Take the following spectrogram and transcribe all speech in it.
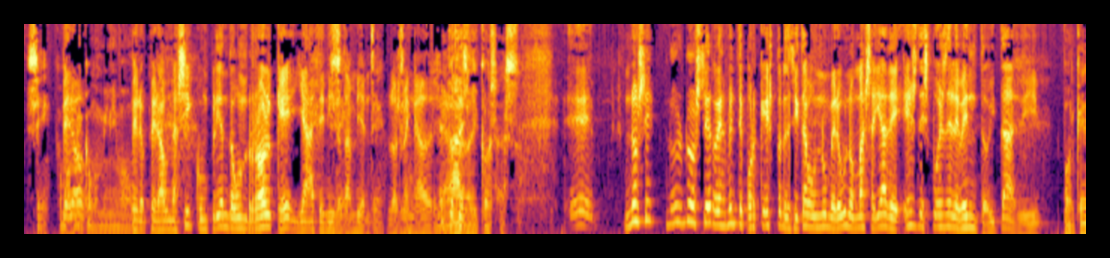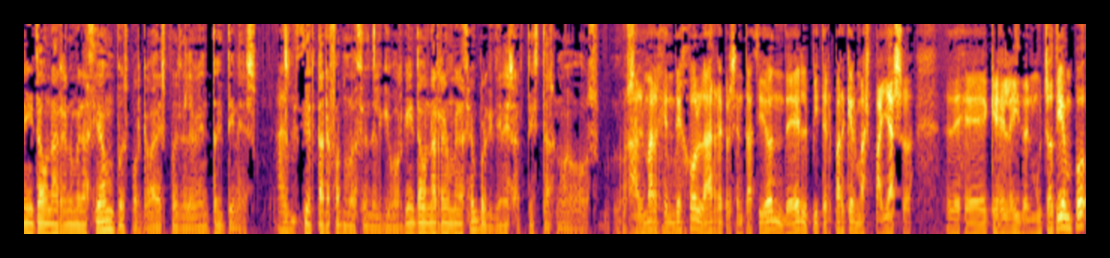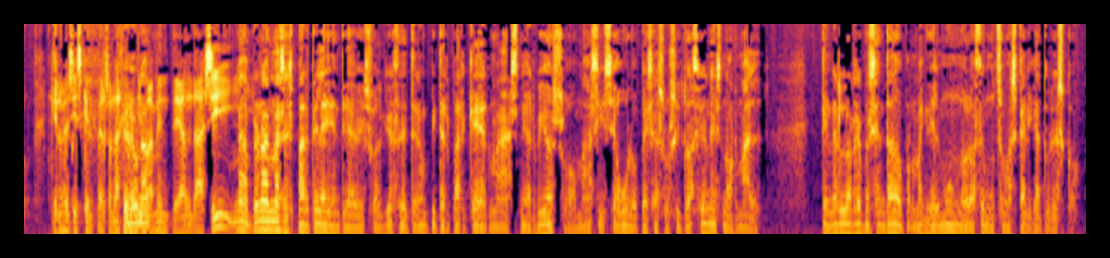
Sí, como, pero, como mínimo. Pero, pero aún así cumpliendo un rol que ya ha tenido también los Vengadores. Entonces, y cosas. Eh, no sé, no, no, sé realmente por qué esto necesitaba un número uno más allá de es después del evento y tal. Y... ¿Por qué necesitaba una renumeración? Pues porque va después del evento y tienes cierta reformulación del equipo. ¿Por qué necesitaba una renumeración? Porque tienes artistas nuevos. Al margen dejo la representación del Peter Parker más payaso que he leído en mucho tiempo, que no sé si es que el personaje últimamente anda así. No, pero una vez más es parte de la identidad visual. Quiero decir, tener un Peter Parker más nervioso, más inseguro, pese a su situación, es normal. Tenerlo representado por Mike del Mundo lo hace mucho más caricaturesco.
